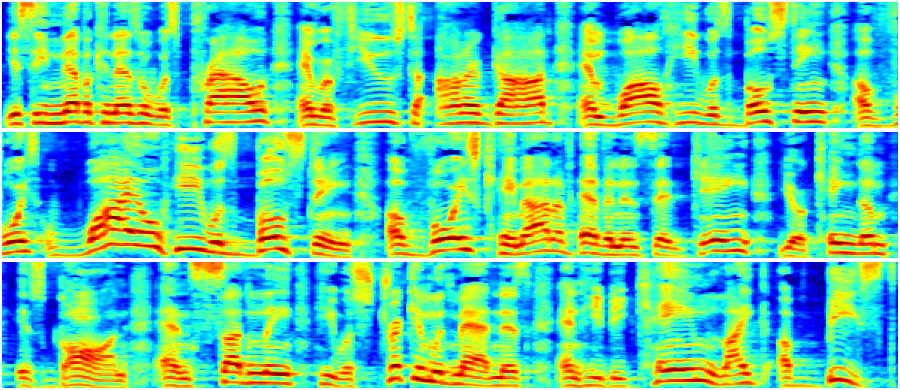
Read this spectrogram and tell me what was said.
You see, Nebuchadnezzar was proud and refused to honor God. And while he was boasting, a voice, while he was boasting, a voice came out of heaven and said, King, your kingdom is gone. And suddenly he was stricken with madness and he became like a beast.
